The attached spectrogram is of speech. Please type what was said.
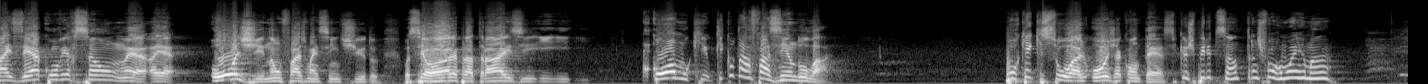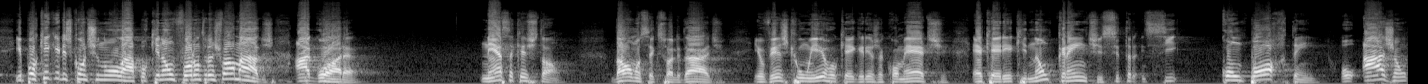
Mas é a conversão, é, é, hoje não faz mais sentido. Você olha para trás e, e, e, como que o que, que eu estava fazendo lá? Por que, que isso hoje acontece? Porque o Espírito Santo transformou a irmã. E por que, que eles continuam lá? Porque não foram transformados. Agora, nessa questão da homossexualidade, eu vejo que um erro que a igreja comete é querer que não crentes se, se comportem ou ajam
